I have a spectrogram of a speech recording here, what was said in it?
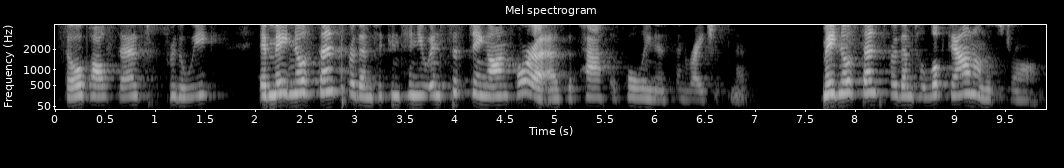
So, Paul says for the weak, it made no sense for them to continue insisting on Torah as the path of holiness and righteousness. It made no sense for them to look down on the strong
